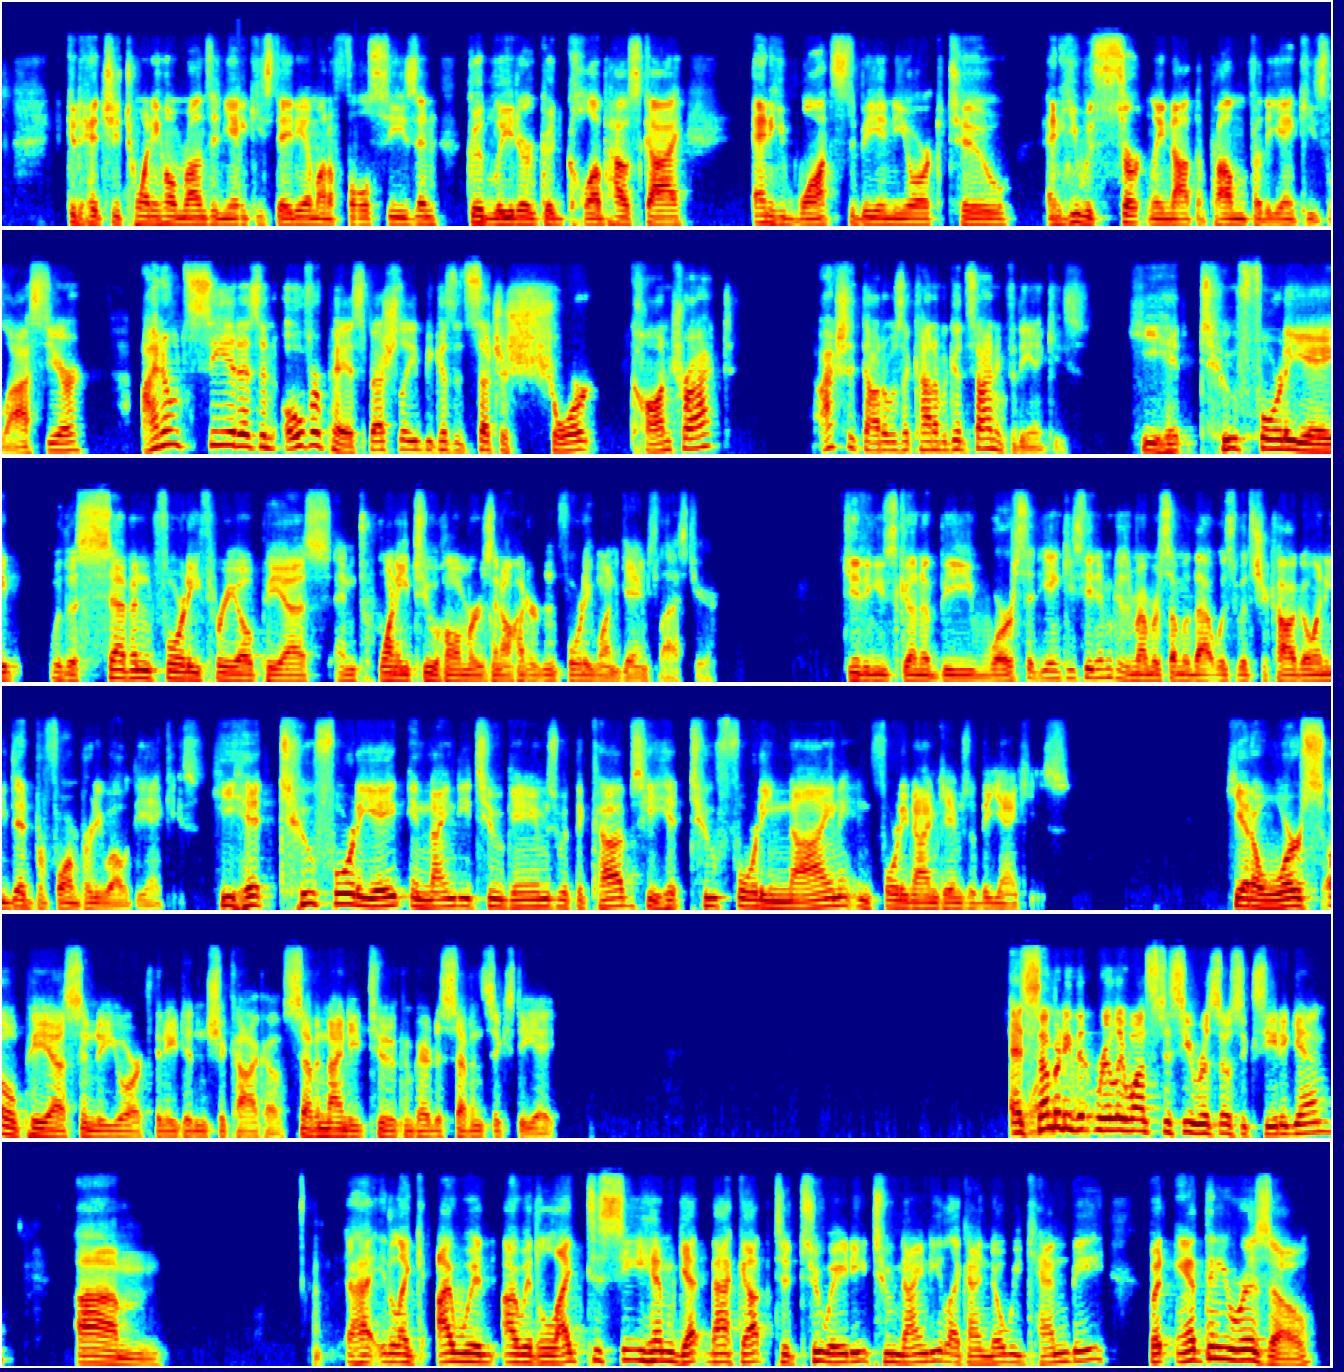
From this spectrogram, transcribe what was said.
could hit you 20 home runs in Yankee Stadium on a full season, good leader, good clubhouse guy. And he wants to be in New York too and he was certainly not the problem for the Yankees last year. I don't see it as an overpay, especially because it's such a short contract. I actually thought it was a kind of a good signing for the Yankees. He hit 248 with a 743 OPS and 22 homers in 141 games last year. Do you think he's going to be worse at Yankee Stadium? Because remember, some of that was with Chicago, and he did perform pretty well with the Yankees. He hit 248 in 92 games with the Cubs. He hit 249 in 49 games with the Yankees. He had a worse OPS in New York than he did in Chicago, 792 compared to 768. As somebody that really wants to see Rizzo succeed again, um, uh, like I would, I would like to see him get back up to 280, 290, like I know we can be. But Anthony Rizzo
